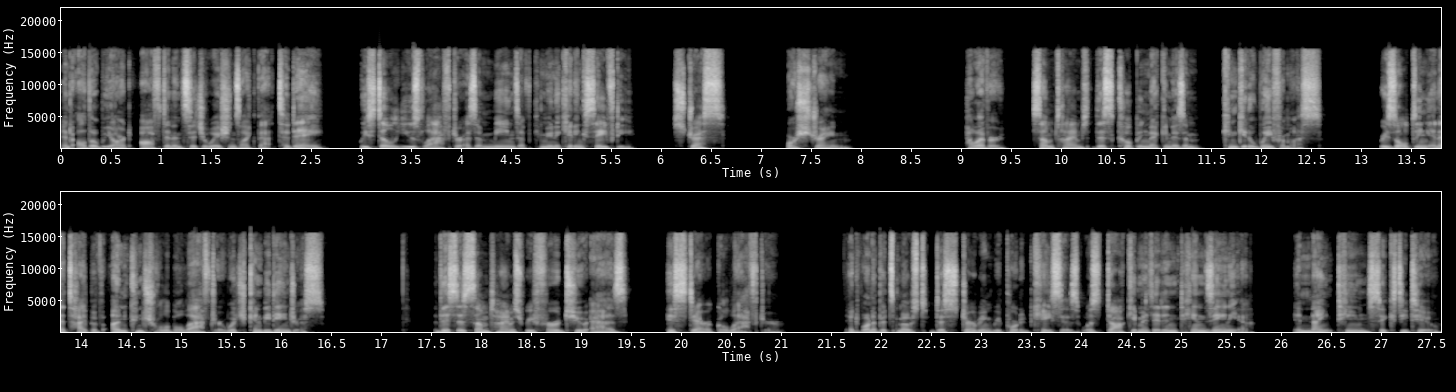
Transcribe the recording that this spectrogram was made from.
And although we aren't often in situations like that today, we still use laughter as a means of communicating safety, stress, or strain. However, sometimes this coping mechanism can get away from us, resulting in a type of uncontrollable laughter which can be dangerous. This is sometimes referred to as hysterical laughter and one of its most disturbing reported cases was documented in Tanzania in 1962.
